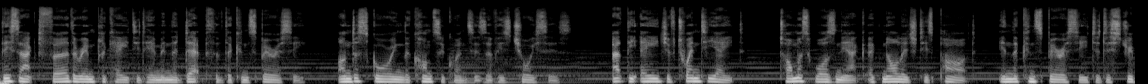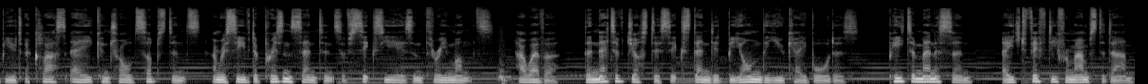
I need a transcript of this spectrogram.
This act further implicated him in the depth of the conspiracy, underscoring the consequences of his choices. At the age of 28, Thomas Wozniak acknowledged his part in the conspiracy to distribute a Class A controlled substance and received a prison sentence of six years and three months. However, the net of justice extended beyond the UK borders. Peter Mennessen, aged 50 from Amsterdam,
